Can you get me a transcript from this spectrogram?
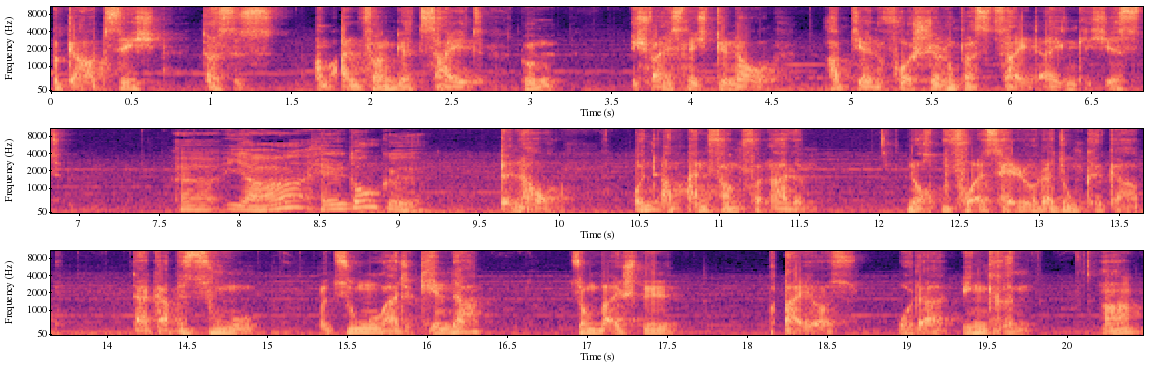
begab sich, dass es am Anfang der Zeit, nun, ich weiß nicht genau, habt ihr eine Vorstellung, was Zeit eigentlich ist? Äh, ja, hell-dunkel. Genau. Und am Anfang von allem, noch bevor es hell oder dunkel gab, da gab es Sumu. Und Sumu hatte Kinder, zum Beispiel Praios oder Ingrim. Ja?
